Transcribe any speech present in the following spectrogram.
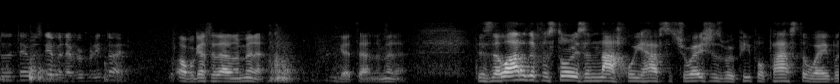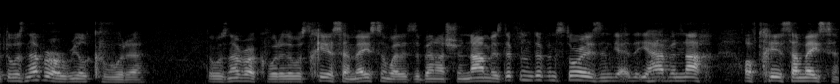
that they was given, everybody died. Oh, we'll get to that in a minute. We'll get that in a minute. There's a lot of different stories in Nach where you have situations where people passed away, but there was never a real kvura. There was never a kvura. There was Tchias HaMesim, whether it's the Ben Ashunam. There's different different stories in, that you have in Nach of Tchias HaMesim.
